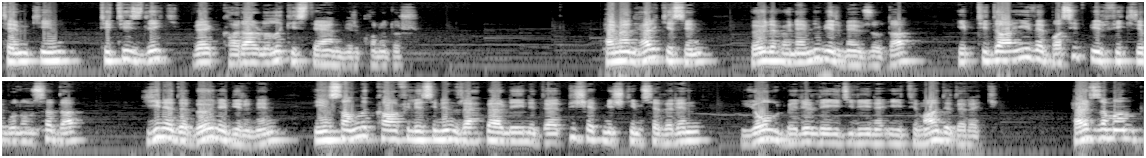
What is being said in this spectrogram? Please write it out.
temkin, titizlik ve kararlılık isteyen bir konudur. Hemen herkesin böyle önemli bir mevzuda iptidai ve basit bir fikri bulunsa da yine de böyle birinin insanlık kafilesinin rehberliğini derpiş etmiş kimselerin yol belirleyiciliğine itimat ederek her zaman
